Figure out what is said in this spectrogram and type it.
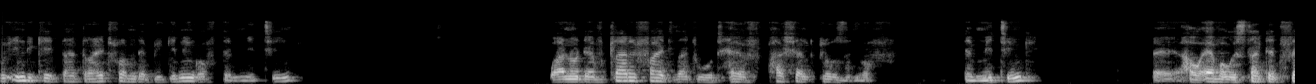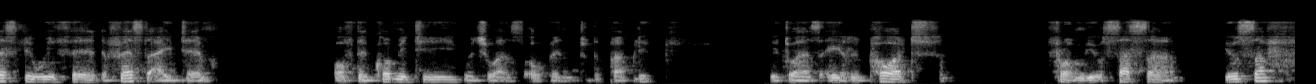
to indicate that right from the beginning of the meeting, one would have clarified that we would have partial closing of the meeting uh, however, we started firstly with uh, the first item of the committee, which was open to the public. It was a report from USAASA, USAF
